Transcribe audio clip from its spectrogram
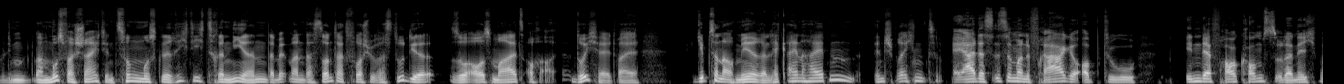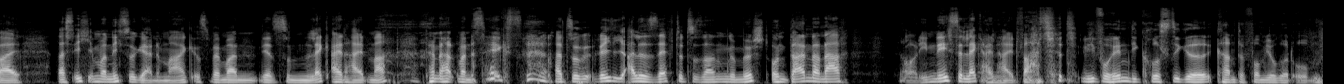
Man muss wahrscheinlich den Zungenmuskel richtig trainieren, damit man das Sonntagsvorspiel, was du dir so ausmalst, auch durchhält. Weil gibt's dann auch mehrere Leckeinheiten entsprechend? Ja, das ist immer eine Frage, ob du in der Frau kommst oder nicht, weil was ich immer nicht so gerne mag, ist, wenn man jetzt so eine Leckeinheit macht, dann hat man Sex, hat so richtig alle Säfte zusammengemischt und dann danach, so, die nächste Leckeinheit wartet. Wie vorhin die krustige Kante vom Joghurt oben.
